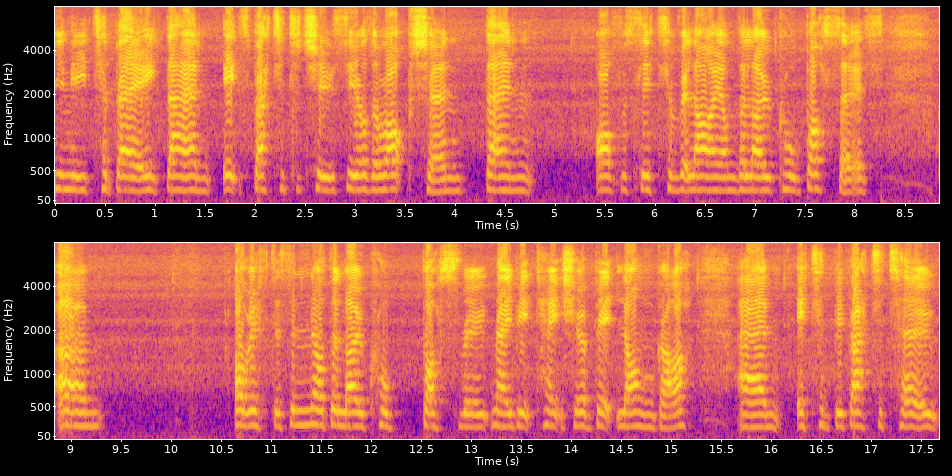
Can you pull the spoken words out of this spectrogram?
you need to be then it's better to choose the other option than obviously to rely on the local buses. Um, or if there's another local bus route maybe it takes you a bit longer. Um, it'd be better to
